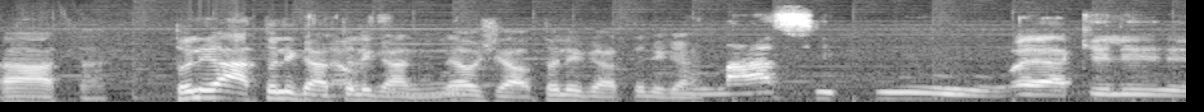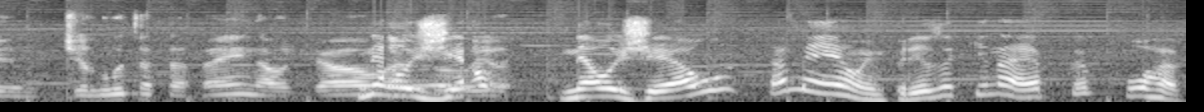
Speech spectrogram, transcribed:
Ah, tá. Tô ligado, tô ligado, tô ligado. Neo Geo, tô ligado, tô ligado. Clássico, é aquele de luta também, Neo Geo. Neo Geo? Neo Geo também é uma empresa que na época, porra,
